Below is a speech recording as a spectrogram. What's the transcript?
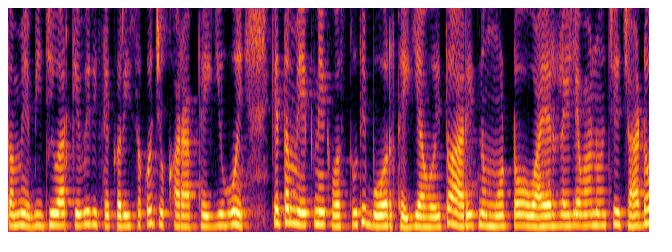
તમે બીજી વાર કેવી રીતે કરી શકો જો ખરાબ થઈ ગયું હોય કે તમે એકને એક વસ્તુથી બોર થઈ ગયા હોય, તો આ રીતનો મોટો વાયર લઈ લેવાનો છે, જાડો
